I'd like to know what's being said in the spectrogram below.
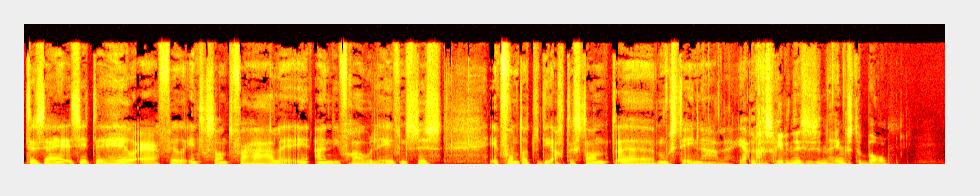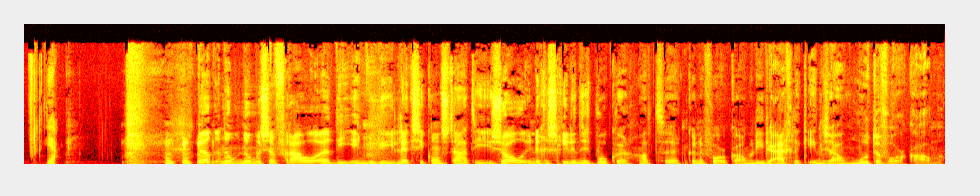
er zijn, zitten heel erg veel interessante verhalen in, aan die vrouwenlevens. Dus ik vond dat we die achterstand moesten inhalen. Ja. De geschiedenis is een hengstebal. Ja. Welke, noem, noem eens een vrouw uh, die in jullie lexicon staat... die zo in de geschiedenisboeken had uh, kunnen voorkomen... die er eigenlijk in zou moeten voorkomen.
